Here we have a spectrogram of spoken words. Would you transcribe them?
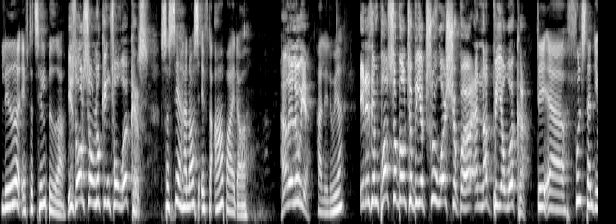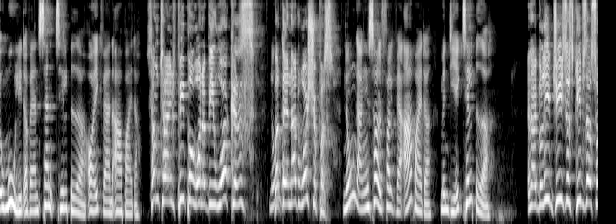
leder efter tilbedere, He's also looking for workers. Så ser han også efter arbejdere. Hallelujah. Halleluja. It is impossible to be a true worshipper and not be a worker. Det er fuldstændig umuligt at være en sand tilbeder og ikke være en arbejder. Sometimes people want to be workers, No. but they're not worshippers. Nogle gange så vil folk være arbejdere, men de er ikke tilbedere. And I believe Jesus gives us a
